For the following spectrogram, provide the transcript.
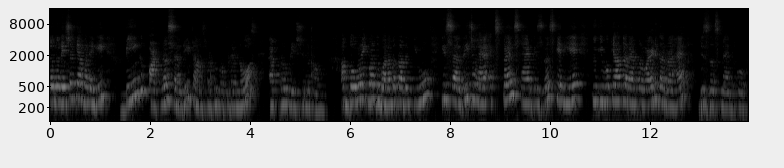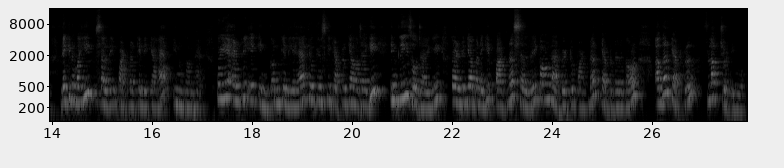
तो नरेशन क्या बनेगी? Being partner salary transfer to profit and loss appropriation account अब दोनों एक बार दोबारा बता देती हूँ कि सैलरी जो है एक्सपेंस है बिज़नेस के लिए, क्योंकि वो क्या कर रहा है प्रोवाइड कर रहा है बिजनेसमैन को। लेकिन वही सैलरी पार्टनर के लिए क्या है इनकम है। तो ये एंट्री एक इनकम के लिए है, क्योंकि उसकी कैपिटल क्या हो जाएगी इंक्रीज हो जाएगी। तो एंट्री क्या बनेगी partner salary account debit to partner capital account अगर कैपिटल फ्लक्चुएटिंग हो,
